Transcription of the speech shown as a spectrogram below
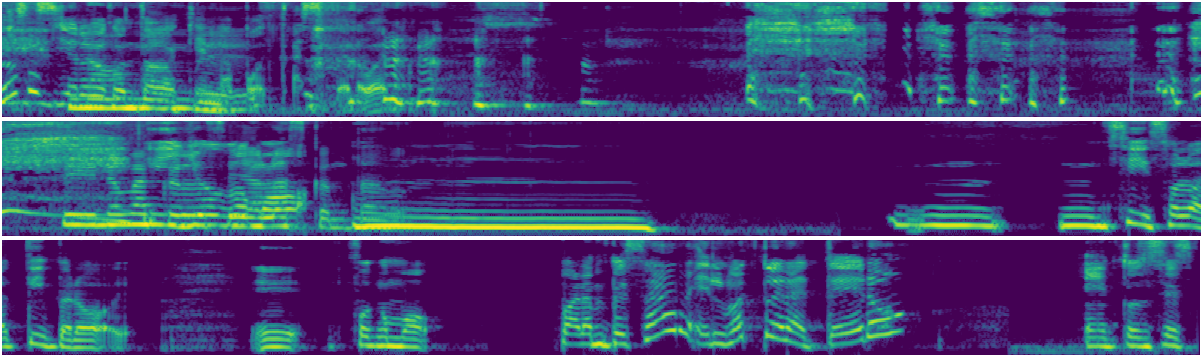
No sé si ya lo No he contado aquí en la podcast, pero bueno. Sí, no me acuerdo yo si ya lo has contado. Mm, mm, sí, solo a ti, pero eh, fue como, para empezar, el vato era hetero, entonces,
